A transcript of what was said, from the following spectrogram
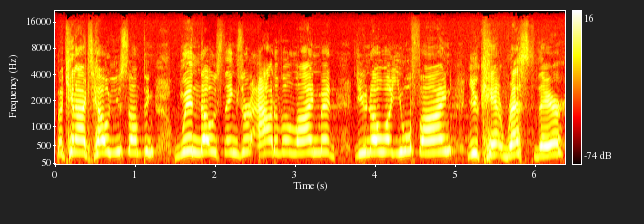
But can I tell you something? When those things are out of alignment, you know what you will find? You can't rest there.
